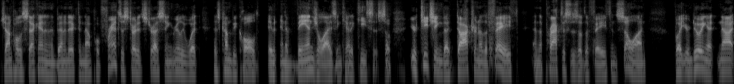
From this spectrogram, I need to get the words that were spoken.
John Paul II and then Benedict and now Pope Francis started stressing really what has come to be called an evangelizing catechesis. So you're teaching the doctrine of the faith and the practices of the faith and so on but you're doing it not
